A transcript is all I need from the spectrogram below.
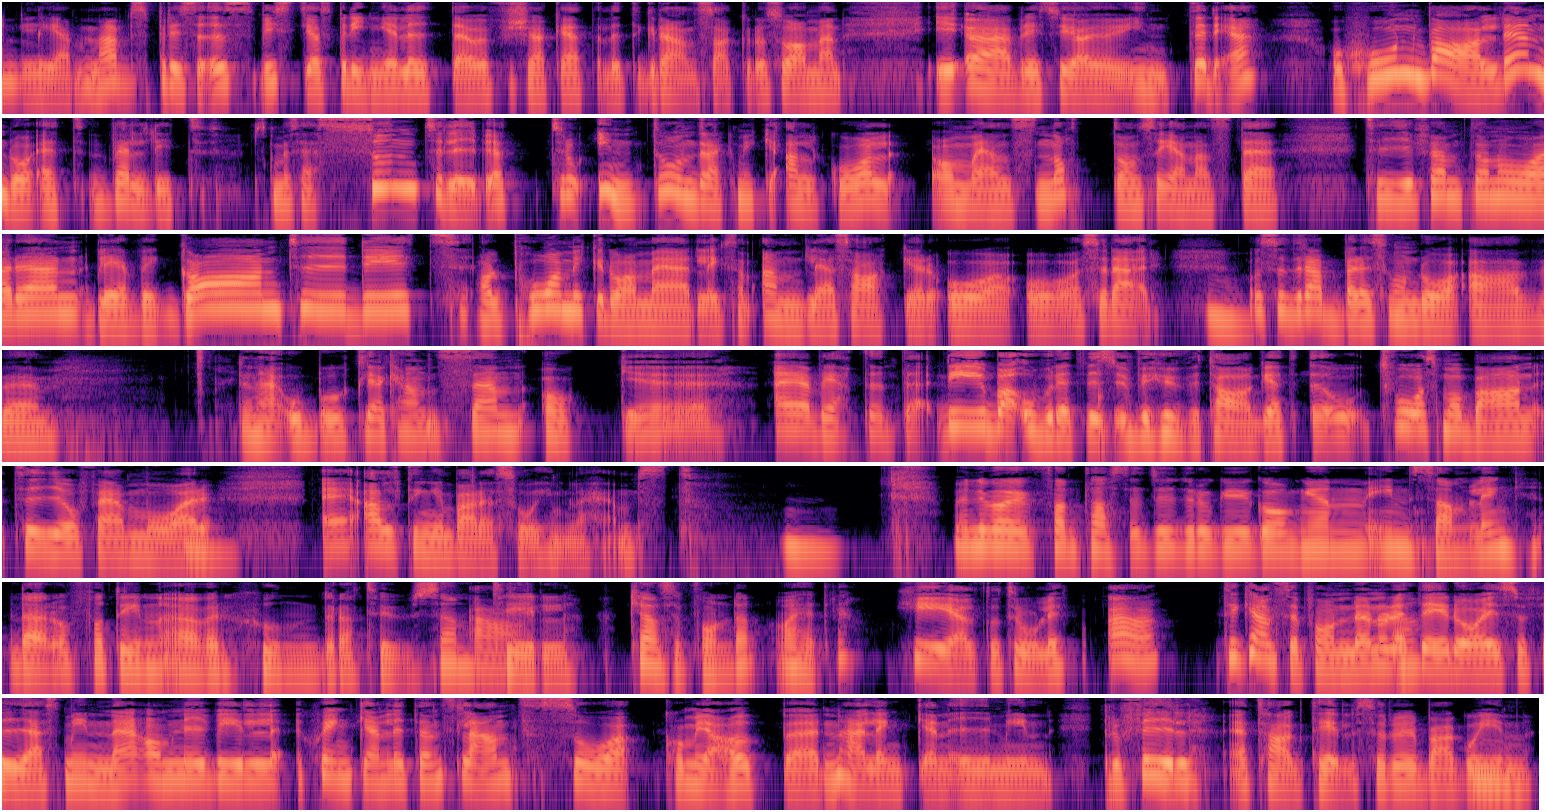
levnad precis. Visst, jag springer lite och försöker äta lite grönsaker och så, men i övrigt så gör jag ju inte det. Och hon valde ändå ett väldigt, ska man säga, sunt liv. Jag tror inte hon drack mycket alkohol, om ens något, de senaste 10-15 åren. Blev vegan tidigt, höll på mycket då med liksom andliga saker och, och sådär. Och så drabbades hon då av eh, den här obotliga cancern och eh, nej, jag vet inte. Det är ju bara orättvist överhuvudtaget. Två små barn, 10 och 5 år. Eh, Allting är bara så himla hemskt. Men det var ju fantastiskt. Du drog ju igång en insamling där och fått in över 100 000 till Cancerfonden. Vad heter det? Helt otroligt. Ja. Till Cancerfonden och detta är då i Sofias minne. Om ni vill skänka en liten slant så kommer jag ha upp eh, den här länken i min profil ett tag till. Så då är det bara att gå in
